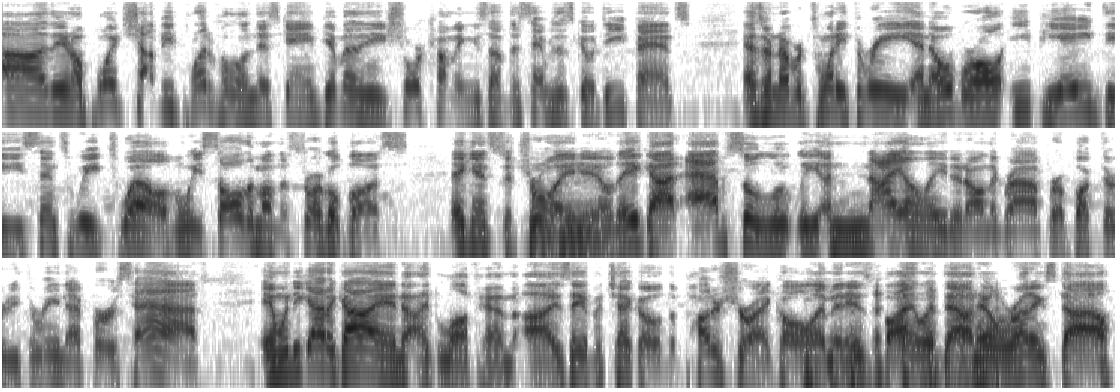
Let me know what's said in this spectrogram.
Uh, you know, points shall be plentiful in this game, given the shortcomings of the San Francisco defense as our number 23 and overall EPA D since week 12. And we saw them on the struggle bus against Detroit. Mhm. You know, they got absolutely annihilated on the ground for a buck 33 in that first half. And when you got a guy, and I love him, uh, Isaiah Pacheco, the Punisher, I call him, and his violent downhill running style,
